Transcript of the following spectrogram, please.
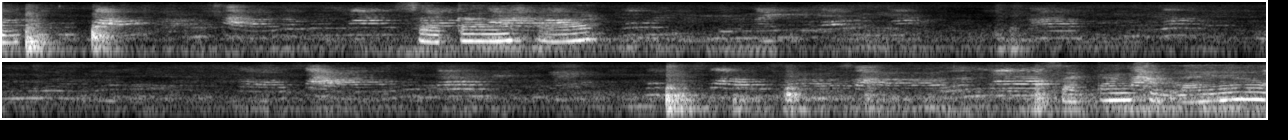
นแสกกลางนะคะ แสกกลางเสร็จแล้ว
